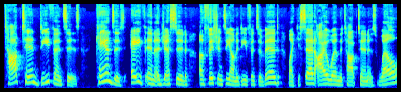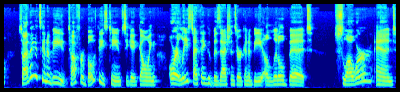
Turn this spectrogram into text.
top 10 defenses. Kansas, eighth in adjusted efficiency on the defensive end. Like you said, Iowa in the top 10 as well. So I think it's going to be tough for both these teams to get going, or at least I think the possessions are going to be a little bit slower and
